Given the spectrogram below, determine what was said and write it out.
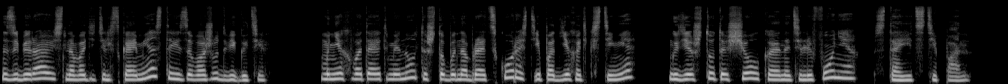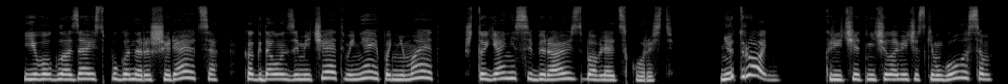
забираюсь на водительское место и завожу двигатель. Мне хватает минуты, чтобы набрать скорость и подъехать к стене, где что-то щелкая на телефоне, стоит Степан. Его глаза испуганно расширяются, когда он замечает меня и понимает, что я не собираюсь сбавлять скорость. «Не тронь!» кричит нечеловеческим голосом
